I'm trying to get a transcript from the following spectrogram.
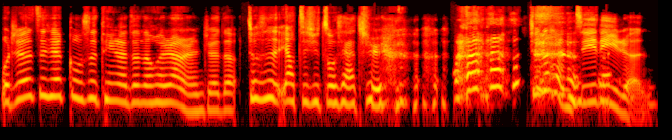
我觉得这些故事听了真的会让人觉得就是要继续做下去，就是很激励人。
